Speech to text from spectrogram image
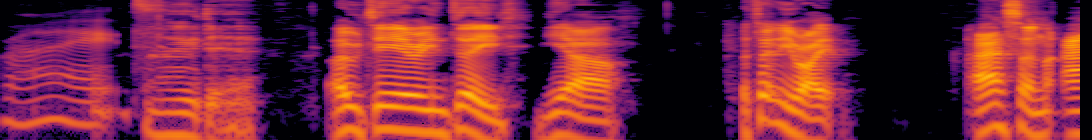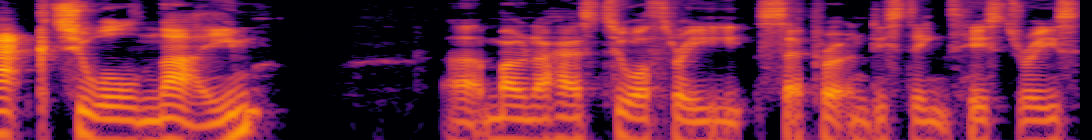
Right. oh dear. Oh dear, indeed. Yeah. At any rate, as an actual name, uh, Mona has two or three separate and distinct histories.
